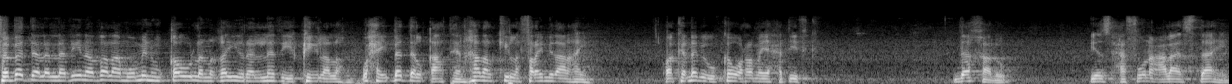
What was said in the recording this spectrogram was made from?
fabadla aladiina dalamuu minhum qowlan hayra aladii qiila lahum waxay bedel qaateen hadalkii la faray midaan ahayn waa ka nebigu ka warramaya xadiidka dakhaluu yasxafuuna calaa asdaahim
